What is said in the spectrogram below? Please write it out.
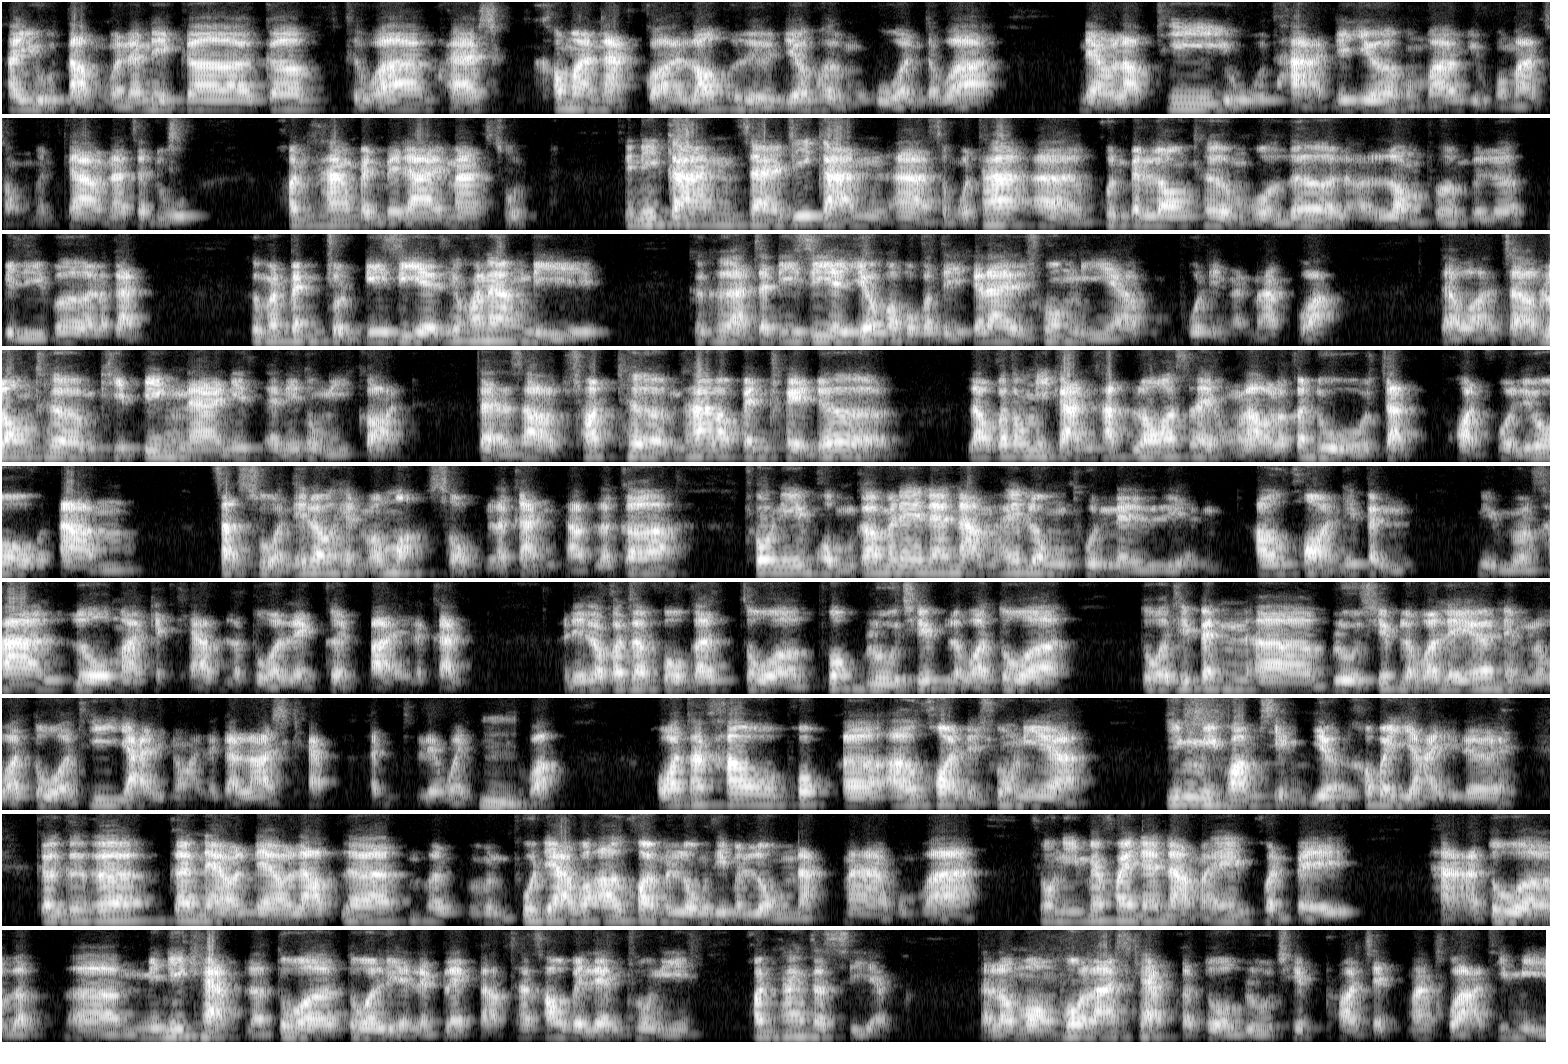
ถ้าอยู่ต่ำกว่านั้นอีกก็ก็ถือว่าคราชเข้ามาหนักกว่ารอบอื่นเยอะพอสมควร แต่ว่าแนวรับที่อยู่ฐานเยอะๆผมว่าอยู่ประมาณ 2 9 0 0 0 น่าจะดูค่อนข้างเป็นไปได้มากสุด ทีนี้การ strategy การอ่าสมมติถ้าอ่าคุณเป็น long term holder หรือ long term believer แล้วกัน คือมันเป็นจุด DCA ที่ค่อนข้างดี ก็คืออาจจะ DCA เยอะกว่าปกติก็ได้ในช่วงนี้ครับผมพูดอย่างนั้นมากกว่า แต่ว่าจะ long term keeping นะอันนี้อันนี้ตรงนี้ก่อน แต่สำหรับ short term ถ้าเราเป็นเทรดเดอร์เราก็ต้องมีการ cut loss อะไรของเรา แล้วก็ดูจัด portfolio ตามสัดส่วนที่เราเห็นว่าเหมาะสมแล้วกันครับ แล้วก็ช่วงนี้ผมก็ไม่ได้แนะนำให้ลงทุนในเหรียญ altcoin ที่เป็น มีมูลค่า low market cap หรือตัวเล็กเกินไปแล้วกัน อันนี้เราก็จะโฟกัสตัวพวก blue chip หรือว่าตัวตัวที่เป็นเอ่อ blue chip หรือว่า layer หนึ่งหรือว่าตัวที่ใหญ่หน่อยแล้วกัน large cap กันเรียกว่าอย่างนี้ว่าเพราะว่าถ้าเข้าพวกเอ่อเอาคอนในช่วงนี้อะยิ่งมีความเสี่ยงเยอะเข้าไปใหญ่เลยก็ก็ก็ก็แนวแนวรับแล้วมันมันพูดยากว่าเอาคอยมันลงทีมันลงหนักมากผมว่าช่วงนี้ไม่ค่อยแนะนำให้คนไปหาตัวแบบเอ่อมินิแคปหรือตัวตัวเหรียญเล็กๆครับถ้าเข้าไปเล่นช่วงนี้ค่อนข้างจะเสี่ยง แต่เรามองพวก large cap กับตัว blue chip project มากกว่าที่มี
